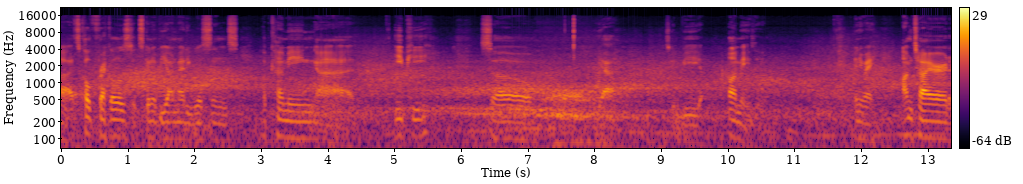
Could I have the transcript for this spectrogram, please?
uh, it's called Freckles. It's gonna be on Maddie Wilson's upcoming uh, EP. So yeah, it's gonna be amazing. Anyway, I'm tired.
